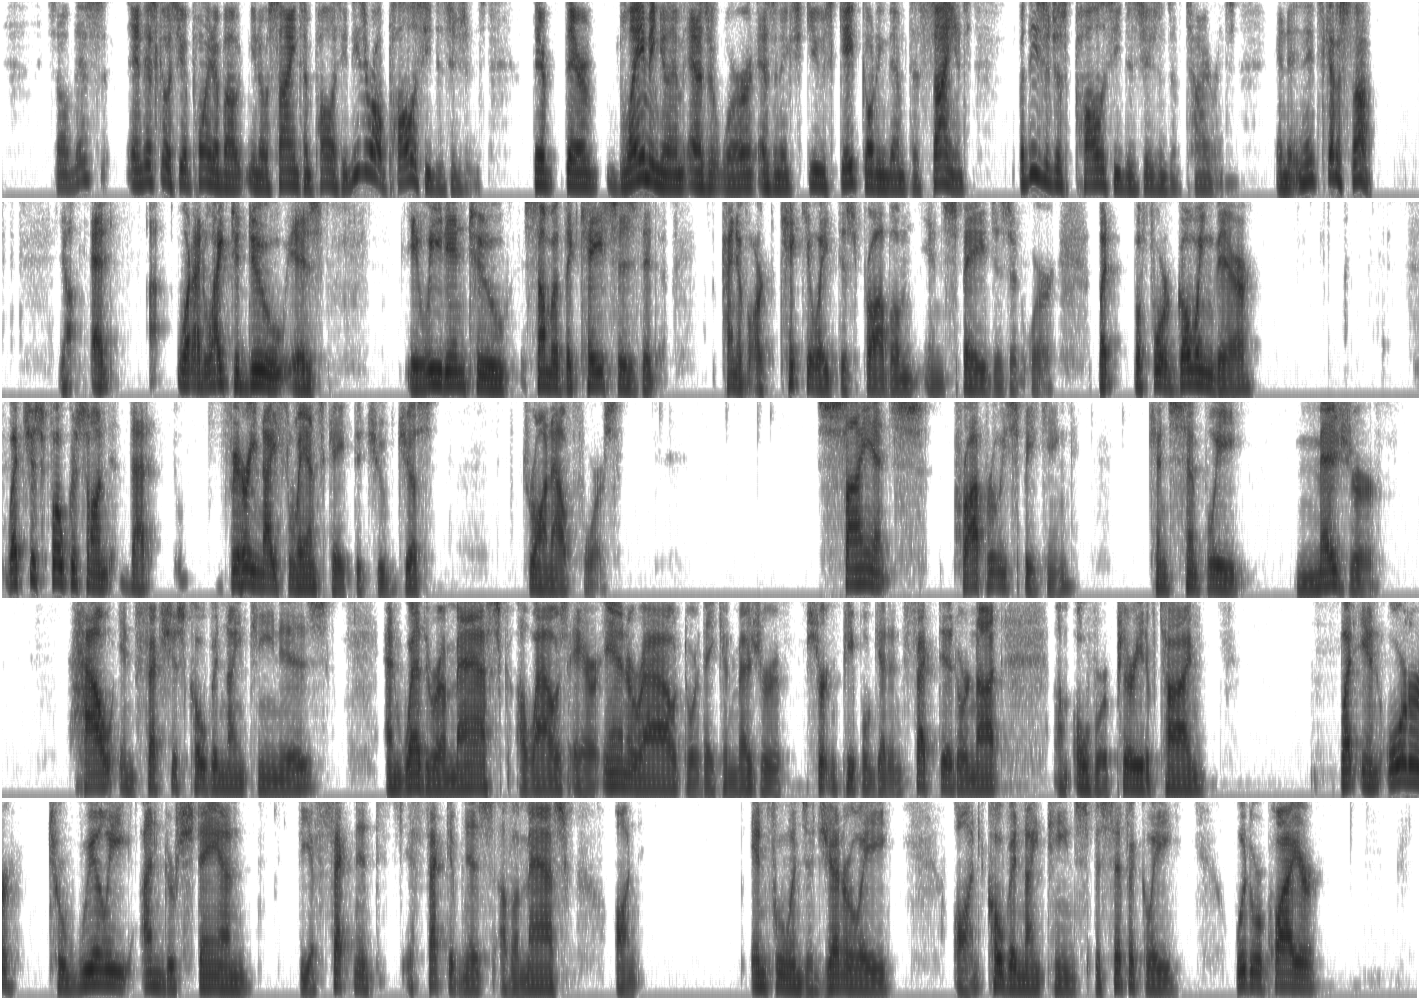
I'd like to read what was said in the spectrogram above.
So this and this goes to your point about you know science and policy. These are all policy decisions. They're they're blaming them, as it were, as an excuse, scapegoating them to science. But these are just policy decisions of tyrants and, and it's got to stop. Yeah. And uh, what I'd like to do is lead into some of the cases that kind of articulate this problem in spades, as it were. But before going there, let's just focus on that very nice landscape that you've just drawn out for us. Science, properly speaking, can simply measure how infectious COVID 19 is and whether a mask allows air in or out, or they can measure if certain people get infected or not um, over a period of time. But in order to really understand the effectiveness of a mask on influenza generally, on COVID 19 specifically, would require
